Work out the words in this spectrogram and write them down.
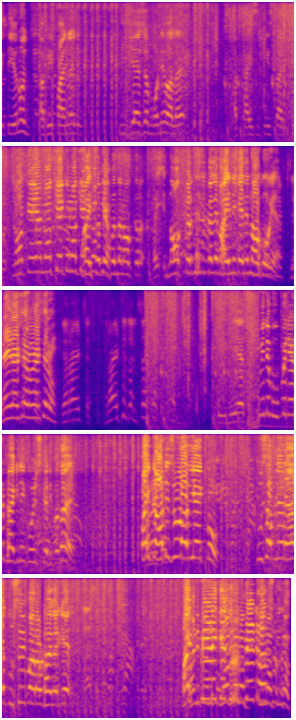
सकती है नो अभी फाइनल पीजीआई जब होने वाला है 28 से 30 तारीख को। नॉक किया नॉक किया को नॉक किया भाई सब एक बंदा नॉक कर भाई नॉक करने से पहले भाई ने कहते नॉक हो गया। नहीं राइट से राइट से रहूँ। यार राइट से राइट से चल चल चल टीबीएस मैंने मुँह पे नेट फेंकने की कोशिश करी पता है? भाई गाड़ी से उड़ा दिया एक को। तू सब ले रहा है दूसरे भी मारा उठा करके। भाई पेड़ के थ्रू पे ट्रांसफ़र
